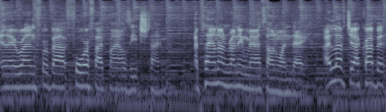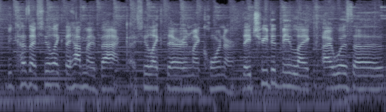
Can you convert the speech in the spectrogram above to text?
and I run for about four or five miles each time. I plan on running a marathon one day. I love Jackrabbit because I feel like they have my back. I feel like they're in my corner. They treated me like I was a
